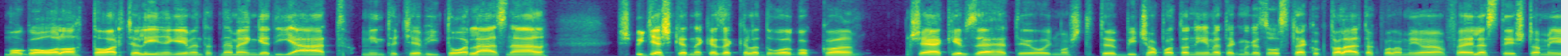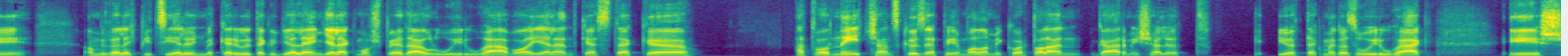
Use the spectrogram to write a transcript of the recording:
maga alatt tartja lényegében, tehát nem engedi át, mint hogyha vitorláznál. És ügyeskednek ezekkel a dolgokkal, és elképzelhető, hogy most a többi csapat, a németek meg az osztrákok találtak valami olyan fejlesztést, ami, amivel egy pici előnybe kerültek. Ugye a lengyelek most például új ruhával jelentkeztek, hát van négy csánc közepén valamikor, talán Gármis előtt jöttek meg az új ruhák, és,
